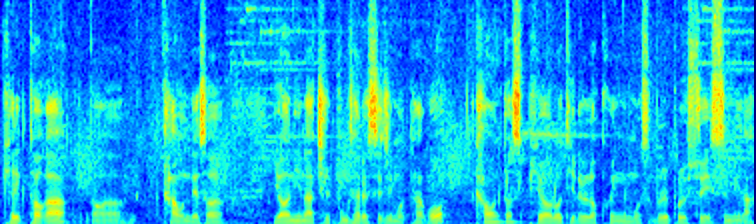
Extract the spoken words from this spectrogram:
캐릭터가 어, 가운데서 연이나 질풍사를 쓰지 못하고 카운터 스피어로 딜을 넣고 있는 모습을 볼 수 있습니다.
